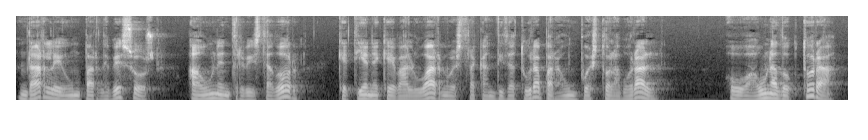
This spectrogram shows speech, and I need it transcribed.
darle un par de besos a un entrevistador que tiene que evaluar nuestra candidatura para un puesto laboral, o a una doctora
